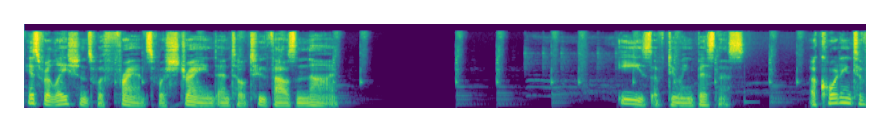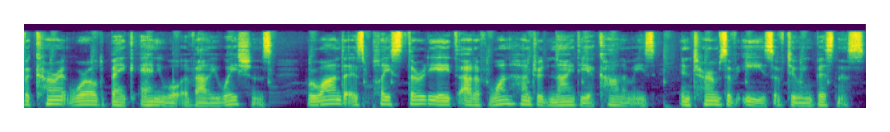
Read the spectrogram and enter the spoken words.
His relations with France were strained until 2009. Ease of doing business. According to the current World Bank annual evaluations, Rwanda is placed 38th out of 190 economies in terms of ease of doing business.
